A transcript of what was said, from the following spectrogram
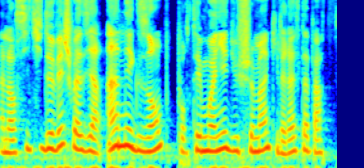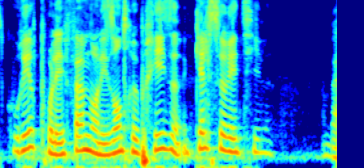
Alors, si tu devais choisir un exemple pour témoigner du chemin qu'il reste à parcourir pour les femmes dans les entreprises, quel serait-il? Bah,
